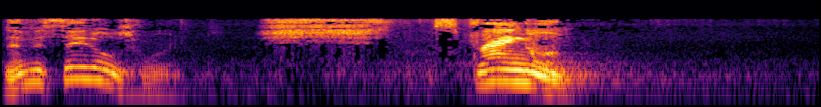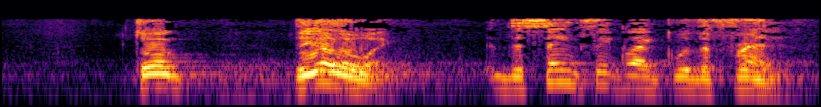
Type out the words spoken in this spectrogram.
Never say those words. Shh, strangle them. Talk the other way. The same thing like with a friend.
